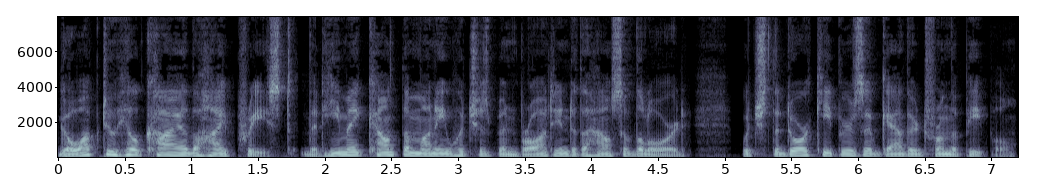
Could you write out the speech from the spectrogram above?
Go up to Hilkiah the high priest, that he may count the money which has been brought into the house of the Lord, which the doorkeepers have gathered from the people.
